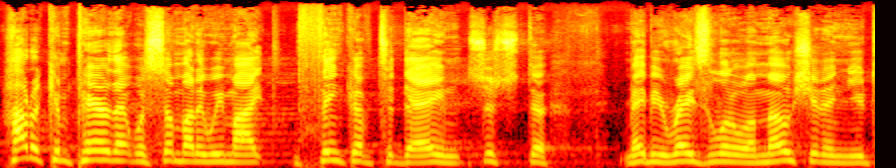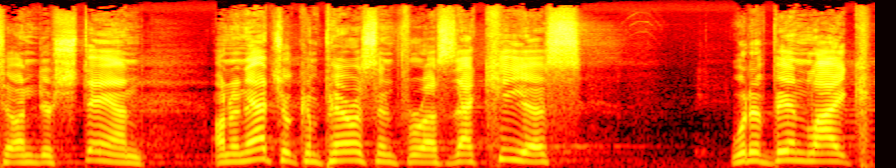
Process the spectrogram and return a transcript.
how to compare that with somebody we might think of today, and just to maybe raise a little emotion in you to understand. On a natural comparison for us, Zacchaeus would have been like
